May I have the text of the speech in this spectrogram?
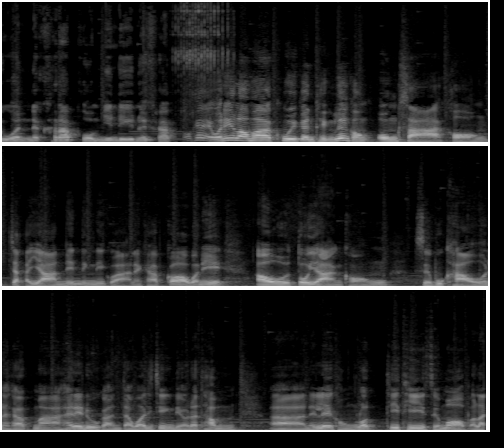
นวลนะครับ ผมยินดีด้วยครับ โอเค วันนี้เรามาคุยกันถึงเรื่องขององศาของจักรยานนิดนึงดีกว่านะครับ ก็วันนี้เอาตัวอย่างของ เสือภูเขานะครับมาให้ได้ดูกัน แต่ว่าจริงๆ เดี๋ยวจะทำในเรื่องของรถทีทีเสือหมอบอะไร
